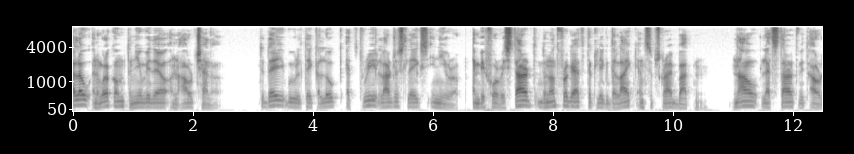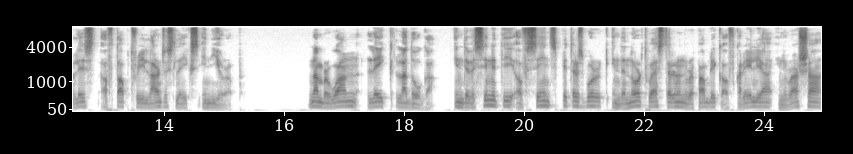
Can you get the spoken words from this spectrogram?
Hello and welcome to new video on our channel. Today we will take a look at three largest lakes in Europe. And before we start, do not forget to click the like and subscribe button. Now let's start with our list of top 3 largest lakes in Europe. Number 1 Lake Ladoga. In the vicinity of St. Petersburg in the northwestern Republic of Karelia in Russia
